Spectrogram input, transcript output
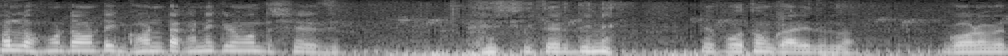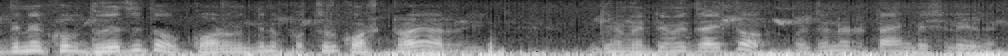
হলো, মোটামুটি ঘণ্টা খানিকের মধ্যে সেরেছি। শীতের দিনে এই প্রথম গাড়ি ধুলাম গরমের দিনে খুব ধুয়েছি তো, গরমের দিনে প্রচুর কষ্ট হয় আর ঘেমে টেমে যাই তো, ওই জন্য একটু টাইম বেশি লেগে যায়।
